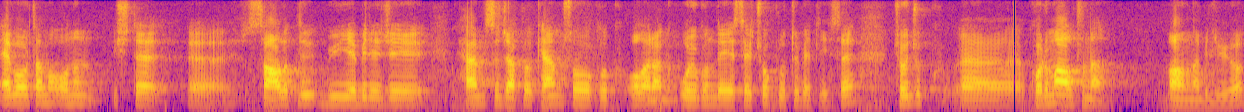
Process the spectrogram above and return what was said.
ev ortamı onun işte e, sağlıklı büyüyebileceği hem sıcaklık hem soğukluk olarak uygun değilse, çok rutubetliyse çocuk e, koruma altına alınabiliyor.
